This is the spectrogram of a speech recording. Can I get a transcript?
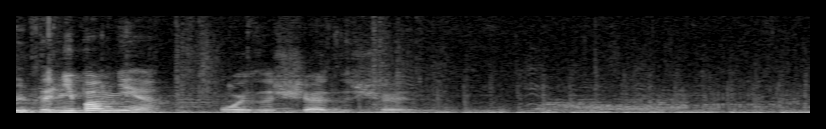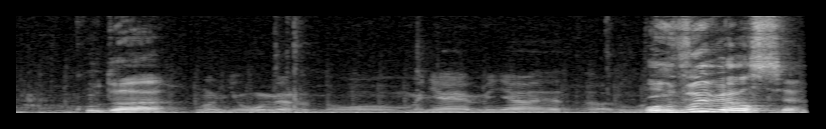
Да не по мне. Ой, защищает, защищает. Куда? Ну, не умер, но меня, меня это... Он выбрался!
